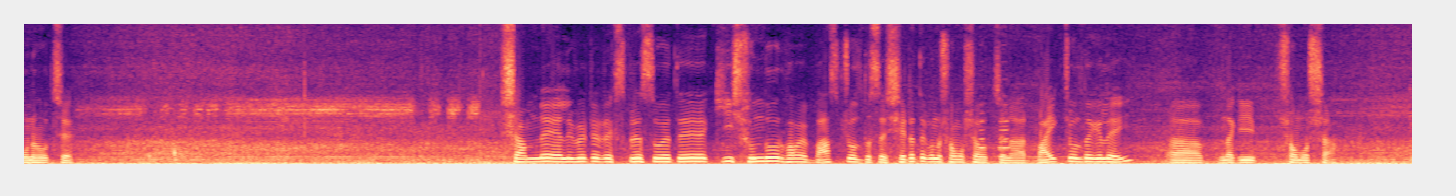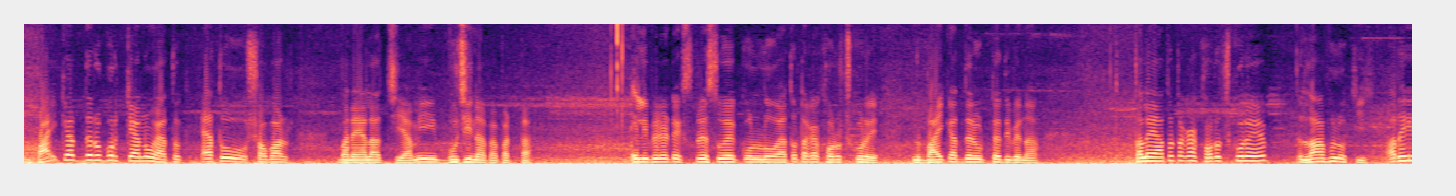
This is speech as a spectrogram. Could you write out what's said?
মনে হচ্ছে। সামনে এলিভেটেড এক্সপ্রেসওয়েতে কি সুন্দরভাবে বাস চলতেছে, সেটাতে কোনো সমস্যা হচ্ছে না। আর বাইক চলতে গেলেই নাকি সমস্যা? বাইকারদের ওপর কেন এত এত সবার মানে অ্যালার্জি? আমি বুঝি না ব্যাপারটা। এলিভেটেড এক্সপ্রেসওয়ে করল, এত টাকা খরচ করে বাইকারদের উঠতে দিবে না। তাহলে এত টাকা খরচ করে লাভ হলো কি? আরে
